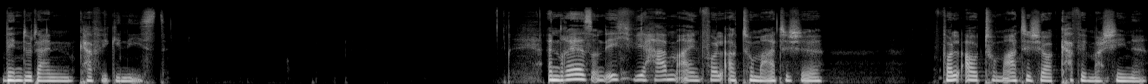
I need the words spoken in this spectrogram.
wenn du deinen Kaffee genießt. Andreas und ich, wir haben eine vollautomatische vollautomatischer Kaffeemaschine.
